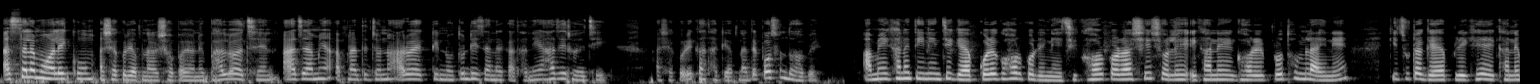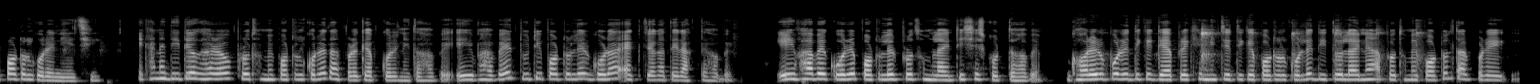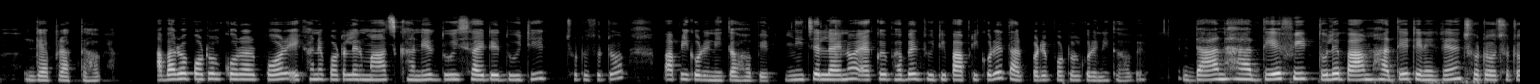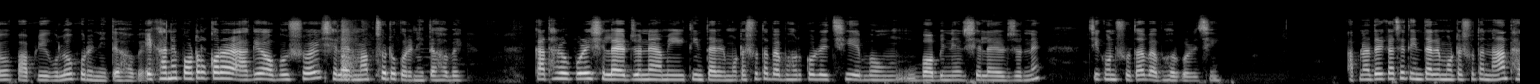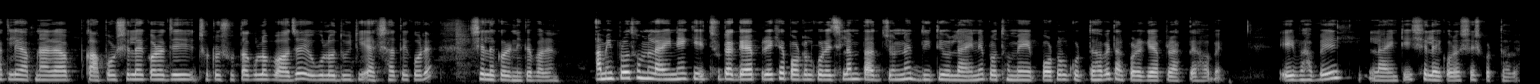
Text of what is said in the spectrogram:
আসসালামু আলাইকুম। আশা করি আপনারা সবাই অনেক ভালো আছেন। আজ আমি আপনাদের জন্য আরও একটি নতুন ডিজাইনের কাঁথা নিয়ে হাজির হয়েছি। আশা করি কাঁথাটি আপনাদের পছন্দ হবে। আমি এখানে তিন ইঞ্চি গ্যাপ করে ঘর করে নিয়েছি। ঘর করা শেষ হলে এখানে ঘরের প্রথম লাইনে কিছুটা গ্যাপ রেখে এখানে পটল করে নিয়েছি। এখানে দ্বিতীয় ঘরেও প্রথমে পটল করে তারপরে গ্যাপ করে নিতে হবে। এইভাবে দুটি পটলের গোড়া এক জায়গাতে রাখতে হবে। এইভাবে করে পটলের প্রথম লাইনটি শেষ করতে হবে। ঘরের উপরের দিকে গ্যাপ রেখে নিচের দিকে পটল করলে দ্বিতীয় লাইনে প্রথমে পটল, তারপরে গ্যাপ রাখতে হবে। আবারও পটল করার পর এখানে পটলের মাঝখানের দুই সাইডে দুইটি ছোট ছোট পাপড়ি করে নিতে হবে। নিচের লাইনও একইভাবে দুইটি পাপড়ি করে তারপরে পটল করে নিতে হবে। ডান হাত দিয়ে ফিট তুলে বাম হাত দিয়ে টেনে টেনে ছোট ছোট পাপড়িগুলো করে নিতে হবে। এখানে পটল করার আগে অবশ্যই সেলাইয়ের মাপ ছোট করে নিতে হবে। কাঁথার উপরে সেলাইয়ের জন্য আমি তিন তারের মোটা সুতা ব্যবহার করেছি এবং ববিনের সেলাইয়ের জন্য চিকন সুতা ব্যবহার করেছি। আপনাদের কাছে তিন তারের মোটা সুতা না থাকলে আপনারা কাপড় সেলাই করা যে ছোট সুতাগুলো পাওয়া যায় ওগুলো দুইটি একসাথে করে সেলাই করে নিতে পারেন। আমি প্রথম লাইনে কিছুটা গ্যাপ রেখে পটল করেছিলাম, তার জন্য দ্বিতীয় লাইনে প্রথমে পটল করতে হবে, তারপরে গ্যাপ রাখতে হবে। এইভাবে লাইনটি সেলাই করা শেষ করতে হবে।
